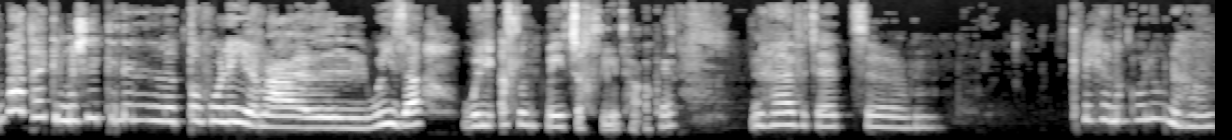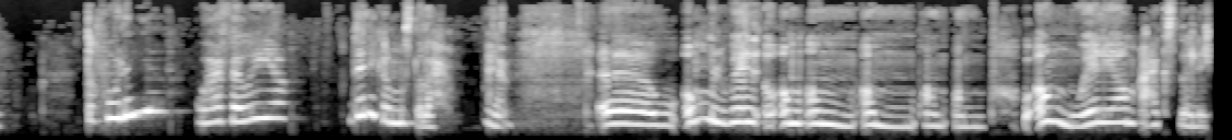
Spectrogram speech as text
بعض هيك المشاكل الطفولية مع لويزا واللي أصلا تميز شخصيتها okay؟ إنها فتاة كيف نقولونها طفولية وعفوية ذلك المصطلح. مهم. أه وأم الويل أم أم أم أم أم وأم ويليام عكس ذلك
